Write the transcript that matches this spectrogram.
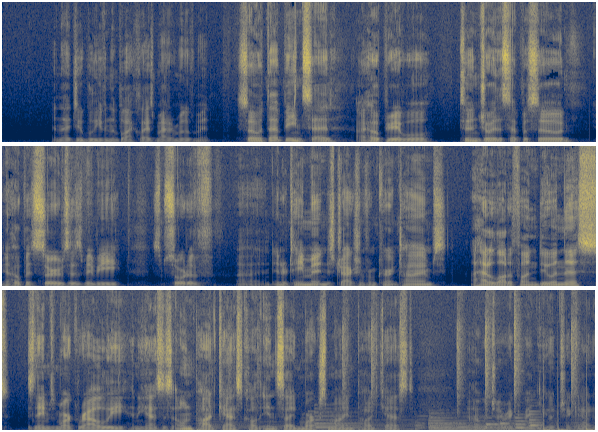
and I do believe in the Black Lives Matter movement. So, with that being said, I hope you're able to enjoy this episode. I hope it serves as maybe some sort of uh, entertainment and distraction from current times. I had a lot of fun doing this. His name's Mark Rowley, and he has his own podcast called Inside Mark's Mind Podcast, uh, which I recommend you go check out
